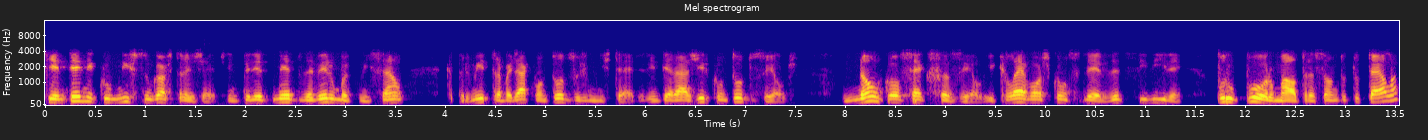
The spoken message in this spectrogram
se entendem que o Ministro dos Negócios Estrangeiros, independentemente de haver uma comissão que permite trabalhar com todos os ministérios, interagir com todos eles, não consegue fazê-lo e que leva os conselheiros a decidirem propor uma alteração de tutela,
